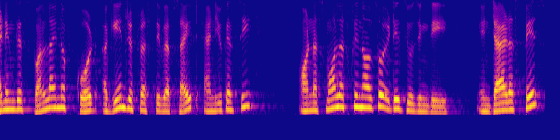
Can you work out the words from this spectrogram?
adding this one line of code again refresh the website and you can see on a smaller screen also it is using the entire space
